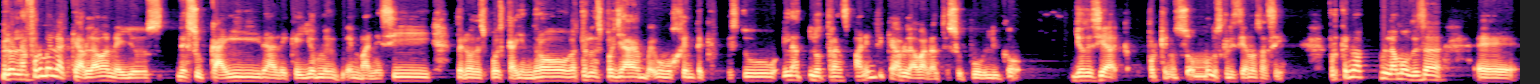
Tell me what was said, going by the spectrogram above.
Pero la forma en la que hablaban ellos de su caída, de que yo me envanecí, pero después caí en drogas, pero después ya hubo gente que estuvo, lo transparente que hablaban ante su público, yo decía, ¿por qué no somos los cristianos así? ¿Por qué no hablamos de esa, eh,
